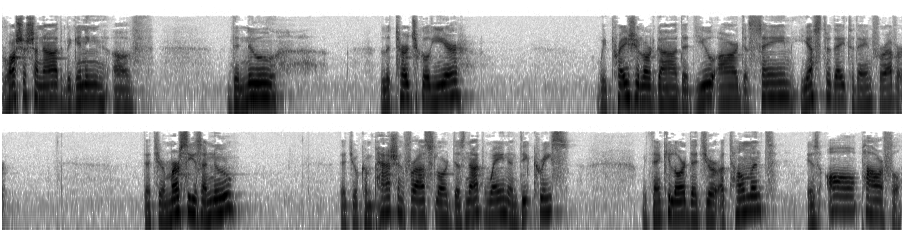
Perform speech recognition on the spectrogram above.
Rosh Hashanah, the beginning of the new liturgical year. We praise you, Lord God, that you are the same yesterday, today, and forever. That your mercies are new, that your compassion for us, Lord, does not wane and decrease. We thank you, Lord, that your atonement is all powerful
